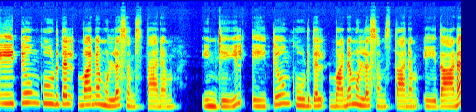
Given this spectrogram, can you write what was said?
ഏറ്റവും കൂടുതൽ വനമുള്ള സംസ്ഥാനം. ഇന്ത്യയിൽ ഏറ്റവും കൂടുതൽ വനമുള്ള സംസ്ഥാനം ഏതാണ്?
